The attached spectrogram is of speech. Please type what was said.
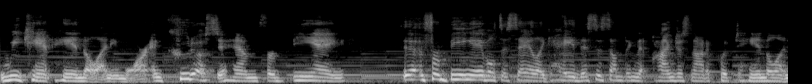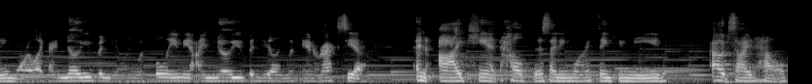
we can't handle anymore. And kudos to him for being uh, for being able to say like, hey, this is something that I'm just not equipped to handle anymore. Like I know you've been dealing with bulimia, I know you've been dealing with anorexia, and I can't help this anymore. I think you need outside help.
